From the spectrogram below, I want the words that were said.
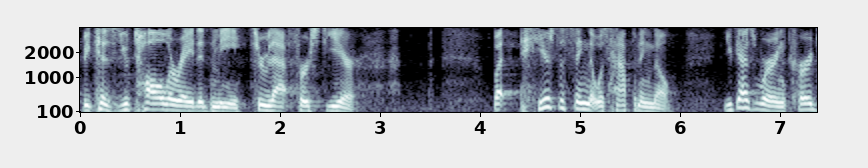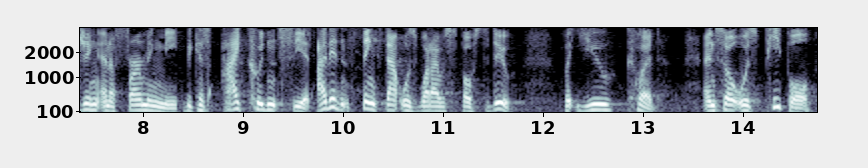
because you tolerated me through that first year. But here's the thing that was happening though. You guys were encouraging and affirming me because I couldn't see it. I didn't think that was what I was supposed to do. But you could. And so it was people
